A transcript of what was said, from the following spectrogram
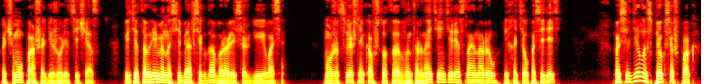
Почему Паша дежурит сейчас? Ведь это время на себя всегда брали Сергей и Вася. Может, Свешников что-то в интернете интересное нарыл и хотел посидеть? Посидел и спекся шпак.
